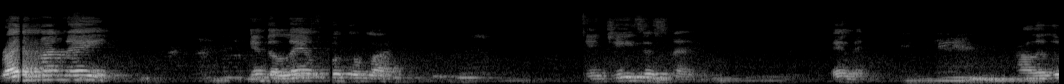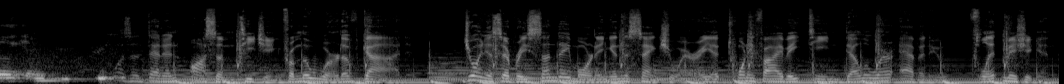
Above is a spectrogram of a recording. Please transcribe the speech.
Write my name in the Lamb's Book of Life. In Jesus' name, amen. Hallelujah. Wasn't that an awesome teaching from the Word of God? Join us every Sunday morning in the sanctuary at 2518 Delaware Avenue, Flint, Michigan,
